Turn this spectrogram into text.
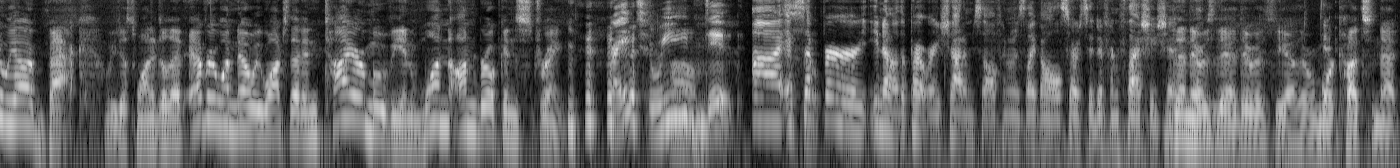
And we are back. We just wanted to let everyone know we watched that entire movie in one unbroken string. right? We Um, did. Uh, except for, you know, the part where he shot himself and was like all sorts of different flashy shit. then there was there there was yeah there were more cuts in that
